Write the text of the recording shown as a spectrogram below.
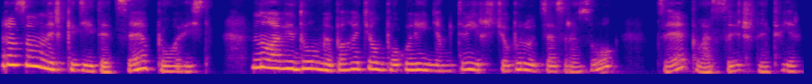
Розумнички, діти, це повість. Ну а відомий багатьом поколінням твір, що беруть за зразок, це класичний твір.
